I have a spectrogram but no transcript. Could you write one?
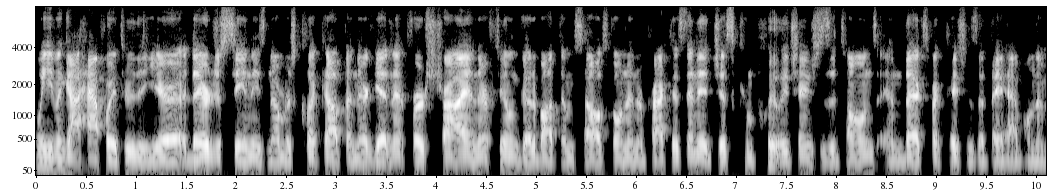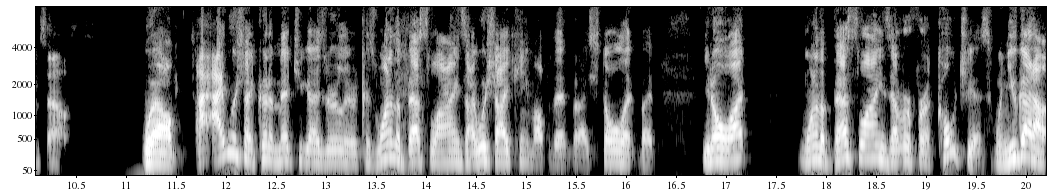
we even got halfway through the year they're just seeing these numbers click up and they're getting it first try and they're feeling good about themselves going into practice and it just completely changes the tones and the expectations that they have on themselves well, I, I wish I could have met you guys earlier because one of the best lines, I wish I came up with it, but I stole it. But you know what? One of the best lines ever for a coach is when you got an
